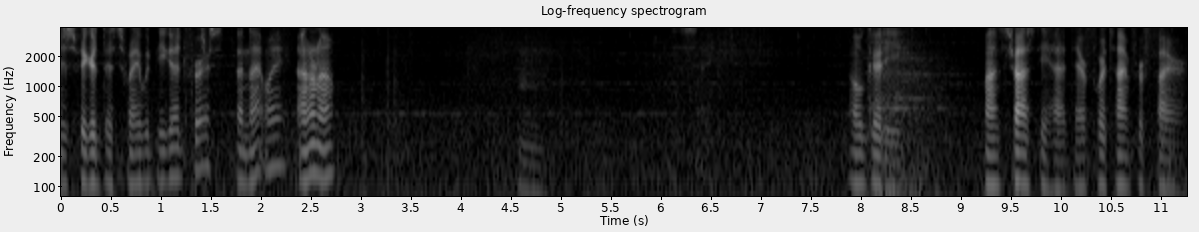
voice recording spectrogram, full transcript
Just figured this way would be good first, then that way. I don't know. Hmm. Say? Oh, goody. Monstrosity head, therefore time for fire.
